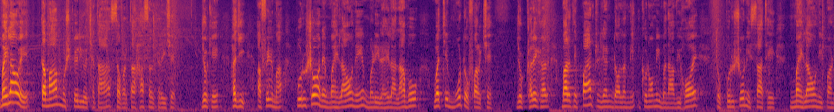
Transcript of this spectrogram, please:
મહિલાઓએ તમામ મુશ્કેલીઓ છતાં સફળતા હાંસલ કરી છે. જો કે, હજી આ ફિલ્ડમાં પુરુષો અને મહિલાઓને મળી રહેલા લાભો વચ્ચે મોટો ફરક છે. જો ખરેખર ભારતને પાંચ ટ્રિલિયન ડોલરની ઇકોનોમી બનાવવી હોય, તો પુરુષોની સાથે મહિલાઓની પણ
